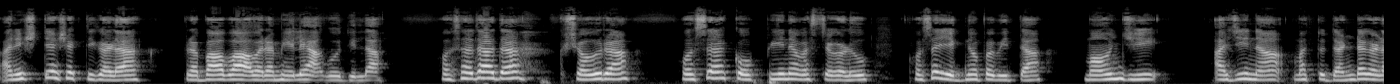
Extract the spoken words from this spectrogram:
ಅನಿಷ್ಟ ಶಕ್ತಿಗಳ ಪ್ರಭಾವ ಅವರ ಮೇಲೆ ಆಗುವುದಿಲ್ಲ. ಹೊಸದಾದ ಕ್ಷೌರ ಹೊಸ ಕೊಪ್ಪಿನ ವಸ್ತ್ರಗಳು, ಹೊಸ ಯಜ್ಞೋಪವೀತ, ಮೌಂಜಿ, ಅಜಿನ ಮತ್ತು ದಂಡಗಳ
